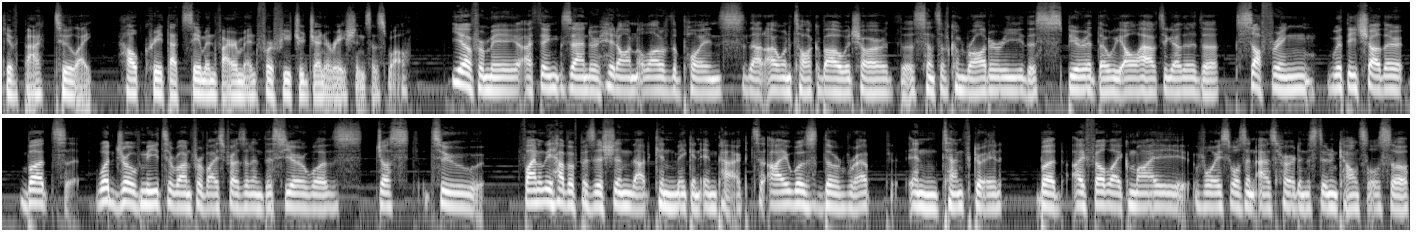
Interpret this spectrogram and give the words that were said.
give back to like help create that same environment for future generations as well. Yeah, for me, I think Xander hit on a lot of the points that I want to talk about, which are the sense of camaraderie, the spirit that we all have together, the suffering with each other. But what drove me to run for vice president this year was just to finally have a position that can make an impact. I was the rep in 10th grade, but I felt like my voice wasn't as heard in the student council. So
